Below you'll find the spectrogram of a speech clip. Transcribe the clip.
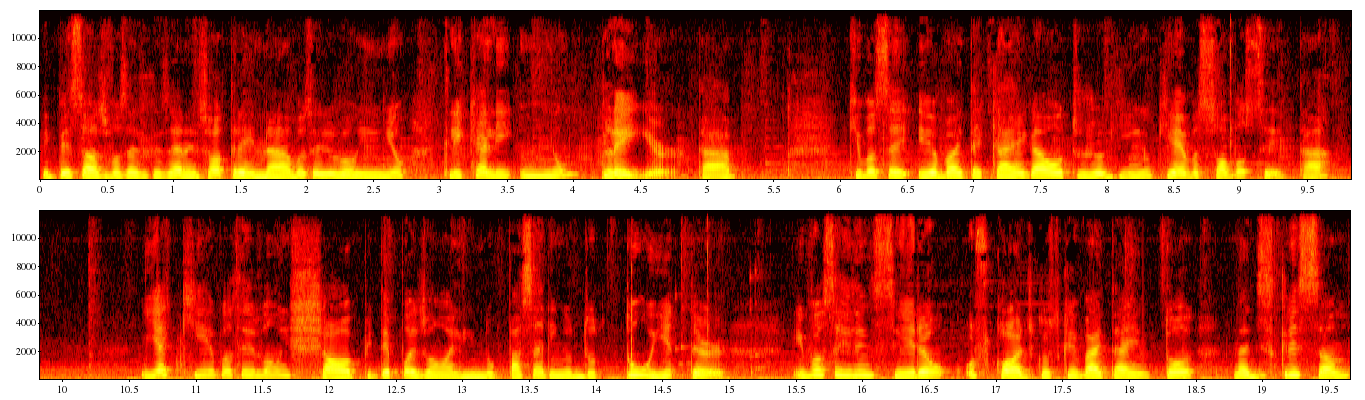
E pessoal, se vocês quiserem só treinar, vocês vão em clique ali em um player, tá? Que você vai ter que carregar outro joguinho que é só você, tá? E aqui vocês vão em shop, depois vão ali no passarinho do Twitter e vocês insiram os códigos que vai estar tá na descrição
